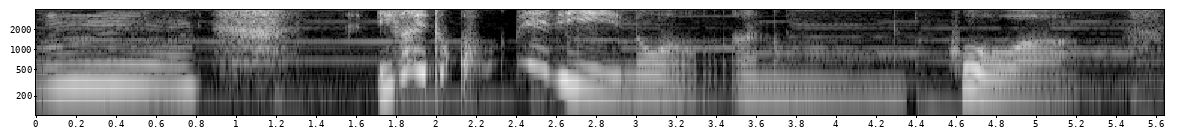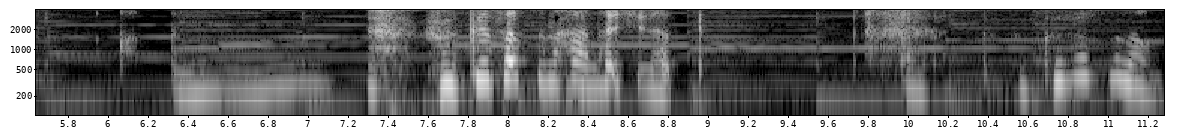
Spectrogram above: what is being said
容、うーん、意外とコメディの、あのー方は、あうーん、複雑な話だった。複雑なん？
